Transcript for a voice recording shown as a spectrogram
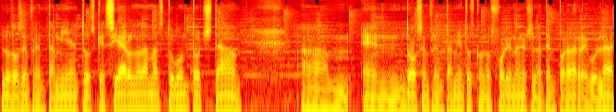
los dos enfrentamientos, que Seattle nada más tuvo un touchdown en dos enfrentamientos con los 49ers en la temporada regular.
